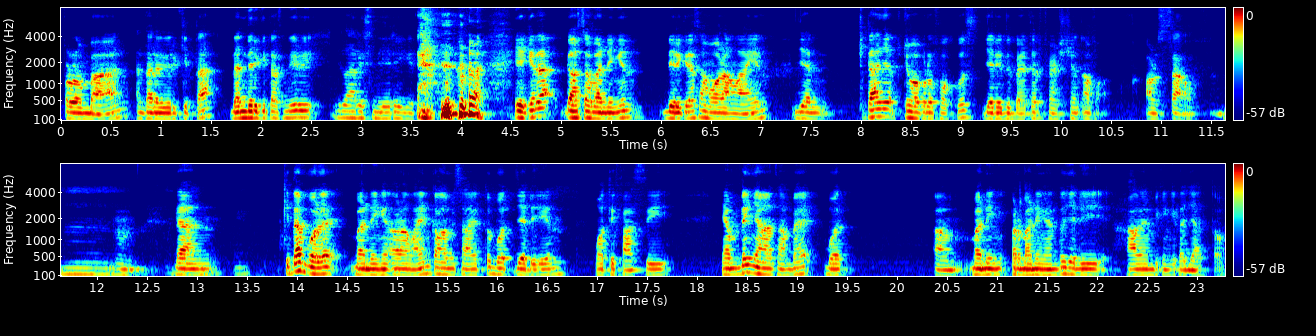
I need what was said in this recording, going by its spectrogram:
perlombaan antara diri kita dan diri kita sendiri. dilari sendiri gitu Ya kita gak usah bandingin diri kita sama orang lain. Dan kita hanya cuma perlu fokus jadi the better version of ourselves. Hmm. Hmm. Dan kita boleh bandingin orang lain kalau misalnya itu buat jadiin motivasi. Yang penting jangan sampai buat um, banding perbandingan tuh jadi hal yang bikin kita jatuh.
